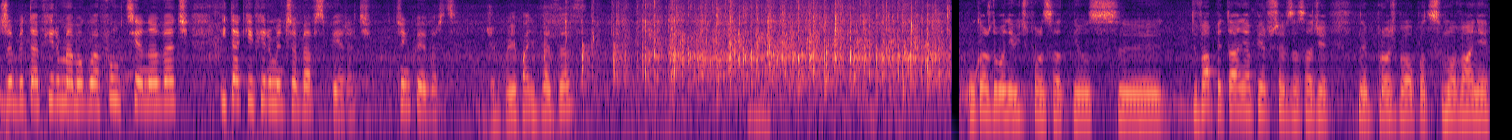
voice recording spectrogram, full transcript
żeby ta firma mogła funkcjonować i takie firmy trzeba wspierać. Dziękuję bardzo. Dziękuję pani prezes. Łukasz Duboniewicz, Polsat News. Y, Dwa pytania. Pierwsze w zasadzie y, prośba o podsumowanie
